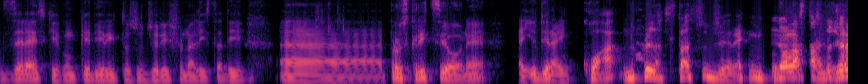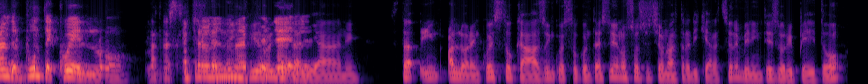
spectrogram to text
Zelensky con che diritto suggerisce una lista di eh, proscrizione? E io direi: qua non la sta suggerendo. Non la sta suggerendo, il punto è quello, la trascrizione non è giro gli fedele. italiani. Sta in allora in questo caso, in questo contesto, io non so se c'è un'altra dichiarazione, ben inteso ripeto,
